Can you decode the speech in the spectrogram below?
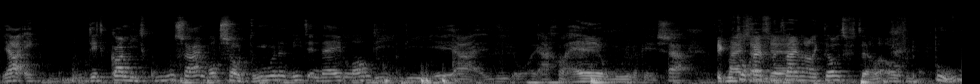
ja, ik, dit kan niet cool zijn, want zo doen we het niet in Nederland. Die, die, ja, die ja, gewoon heel moeilijk is. Ja. Ik moet toch even een de- kleine anekdote vertellen over de pool.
